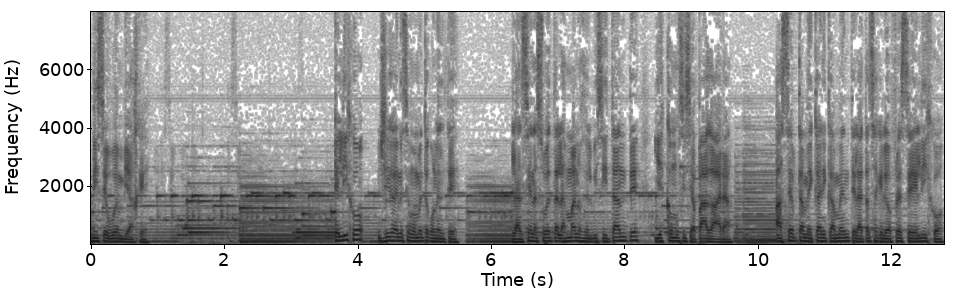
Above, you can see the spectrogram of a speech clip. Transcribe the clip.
dice buen viaje. El hijo llega en ese momento con el té. La anciana suelta las manos del visitante y es como si se apagara. Acepta mecánicamente la taza que le ofrece el hijo,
